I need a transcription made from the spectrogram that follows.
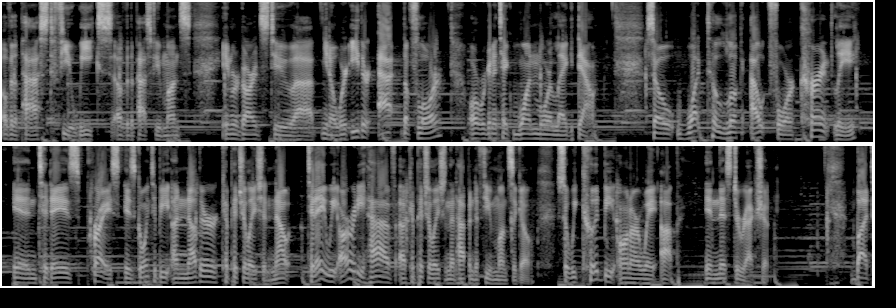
over the past few weeks, over the past few months, in regards to uh, you know we're either at the floor or we're going to take one more leg down. So what to look out for currently in today's price is going to be another capitulation. Now, today we already have a capitulation that happened a few months ago. So we could be on our way up in this direction. But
